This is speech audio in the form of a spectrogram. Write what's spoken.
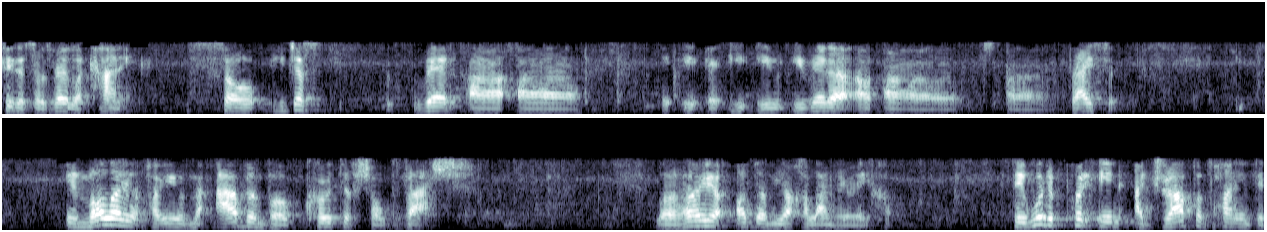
so it was very laconic. So he just read uh, uh, he, he, he, read a, a. In Molay hayu ma'abim bo kurtav shal. Lo. They would have put in a drop of honey into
